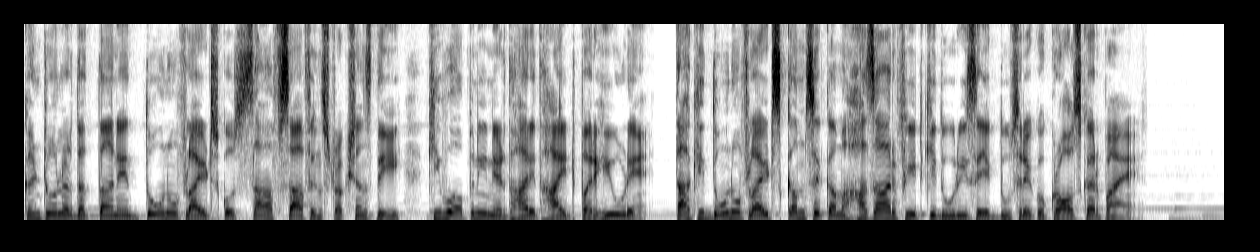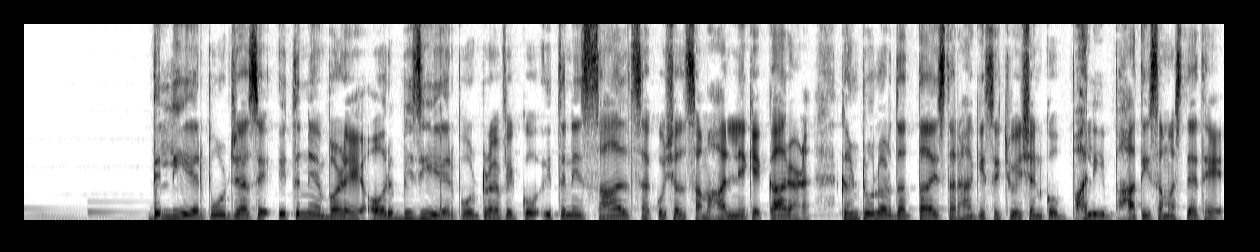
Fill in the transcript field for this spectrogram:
कंट्रोलर दत्ता ने दोनों फ्लाइट्स को साफ़ साफ़ इंस्ट्रक्शंस दी कि वो अपनी निर्धारित हाइट पर ही उड़ें, ताकि दोनों फ्लाइट्स कम से कम हज़ार फीट की दूरी से एक दूसरे को क्रॉस कर पाएँ। दिल्ली एयरपोर्ट जैसे इतने बड़े और बिज़ी एयरपोर्ट ट्रैफ़िक को इतने साल सकुशल संभालने के कारण कंट्रोलर दत्ता इस तरह की सिचुएशन को भली भांति समझते थे।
